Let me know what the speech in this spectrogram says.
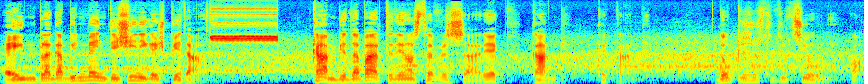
è implacabilmente cinica e spietata. Cambia da parte dei nostri avversari, ecco, cambia, che cambia. Doppie sostituzioni. Oh.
